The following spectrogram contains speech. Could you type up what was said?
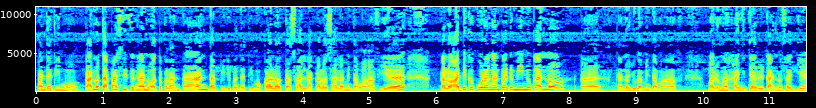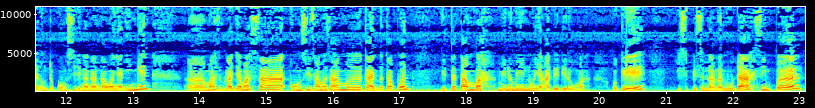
Pantai Timur. Kak Nur tak pasti Terengganu atau Kelantan, tapi di Pantai Timur. Kalau tak salah, kalau salah minta maaf ya. Kalau ada kekurangan pada menu Kak Nur, ah, Kak Nur juga minta maaf. Maklumlah hanya cara Kak Nur saja untuk kongsi dengan kawan-kawan yang ingin uh, mas belajar masak, kongsi sama-sama kan. Ataupun kita tambah menu-menu yang ada di rumah. Okey, resipi senang dan mudah, simple.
